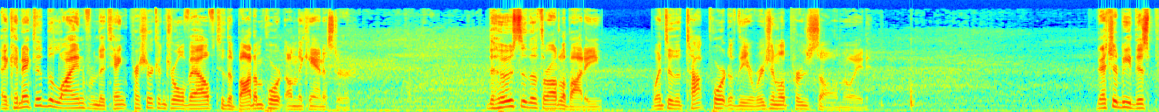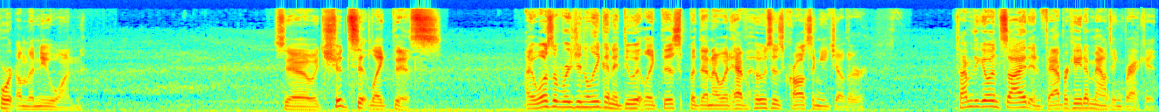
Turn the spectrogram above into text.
I connected the line from the tank pressure control valve to the bottom port on the canister. The hose to the throttle body went to the top port of the original purge solenoid. That should be this port on the new one. So it should sit like this. I was originally going to do it like this, but then I would have hoses crossing each other, Time to go inside and fabricate a mounting bracket.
